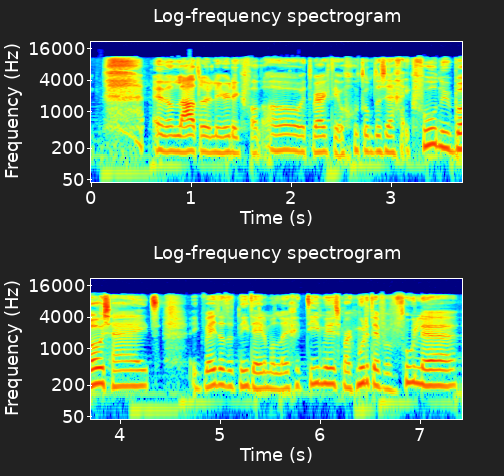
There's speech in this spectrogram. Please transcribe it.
en dan later leerde ik van, oh, het werkt heel goed om te zeggen, ik voel nu boosheid. Ik weet dat het niet helemaal legitiem is, maar ik moet het even voelen.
